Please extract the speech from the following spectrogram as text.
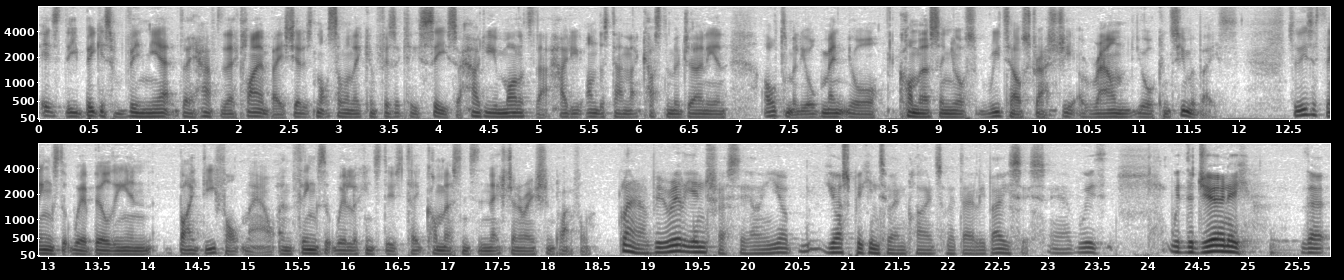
It's the biggest vignette they have to their client base, yet it's not someone they can physically see. So, how do you monitor that? How do you understand that customer journey and ultimately augment your commerce and your retail strategy around your consumer base? So, these are things that we're building in by default now and things that we're looking to do to take commerce into the next generation platform? Glenn, I'd be really interested. I mean, you're you're speaking to end clients on a daily basis. Yeah, with with the journey that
